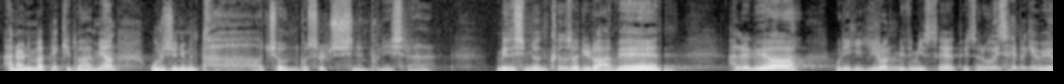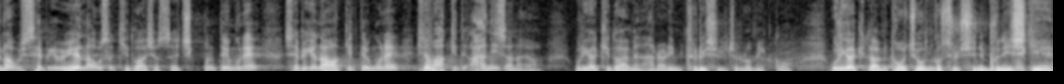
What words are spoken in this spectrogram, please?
하나님 앞에 기도하면, 우리 주님은 더 좋은 것을 주시는 분이시라. 믿으시면 큰 소리로 아멘. 할렐루야. 우리에게 이런 믿음이 있어야 되잖아요. 왜 새벽에 왜 나오시? 새벽에 왜 나와서 기도하셨어요? 직분 때문에 새벽에 나왔기 때문에 그냥 왔기 때문에 아니잖아요. 우리가 기도하면 하나님 들으실 줄로 믿고 우리가 기도하면 더 좋은 것을 주시는 분이시기에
